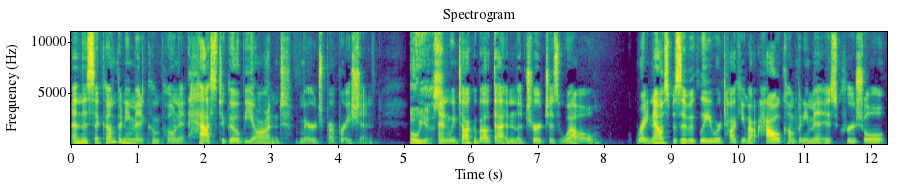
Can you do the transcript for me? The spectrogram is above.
And this accompaniment component has to go beyond marriage preparation. Oh yes, and we talk about that in the church as well. Right now specifically we're talking about how accompaniment is crucial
